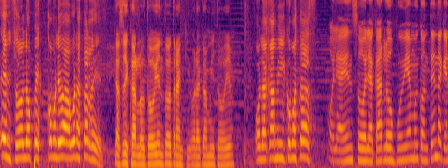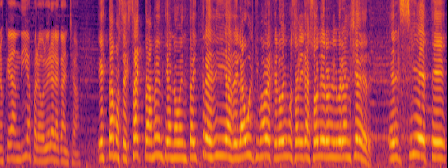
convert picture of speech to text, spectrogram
Enzo López, ¿cómo le va? Buenas tardes. ¿Qué haces, Carlos? ¿Todo bien? ¿Todo tranqui? Hola, Cami, ¿todo bien? Hola, Cami, ¿cómo estás? Hola, Enzo. Hola, Carlos. Muy bien, muy contenta que nos quedan días para volver a la cancha. Estamos exactamente a 93 días de la última vez que lo vimos al gasolero en el Beranger. El 7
